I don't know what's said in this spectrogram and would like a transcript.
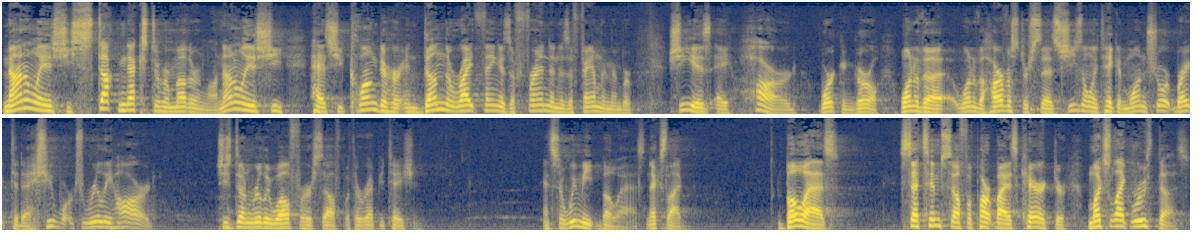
not only is she stuck next to her mother in law, not only is she, has she clung to her and done the right thing as a friend and as a family member, she is a hard working girl. One of the, one of the harvesters says she's only taken one short break today. She works really hard. She's done really well for herself with her reputation. And so we meet Boaz. Next slide. Boaz sets himself apart by his character, much like Ruth does.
